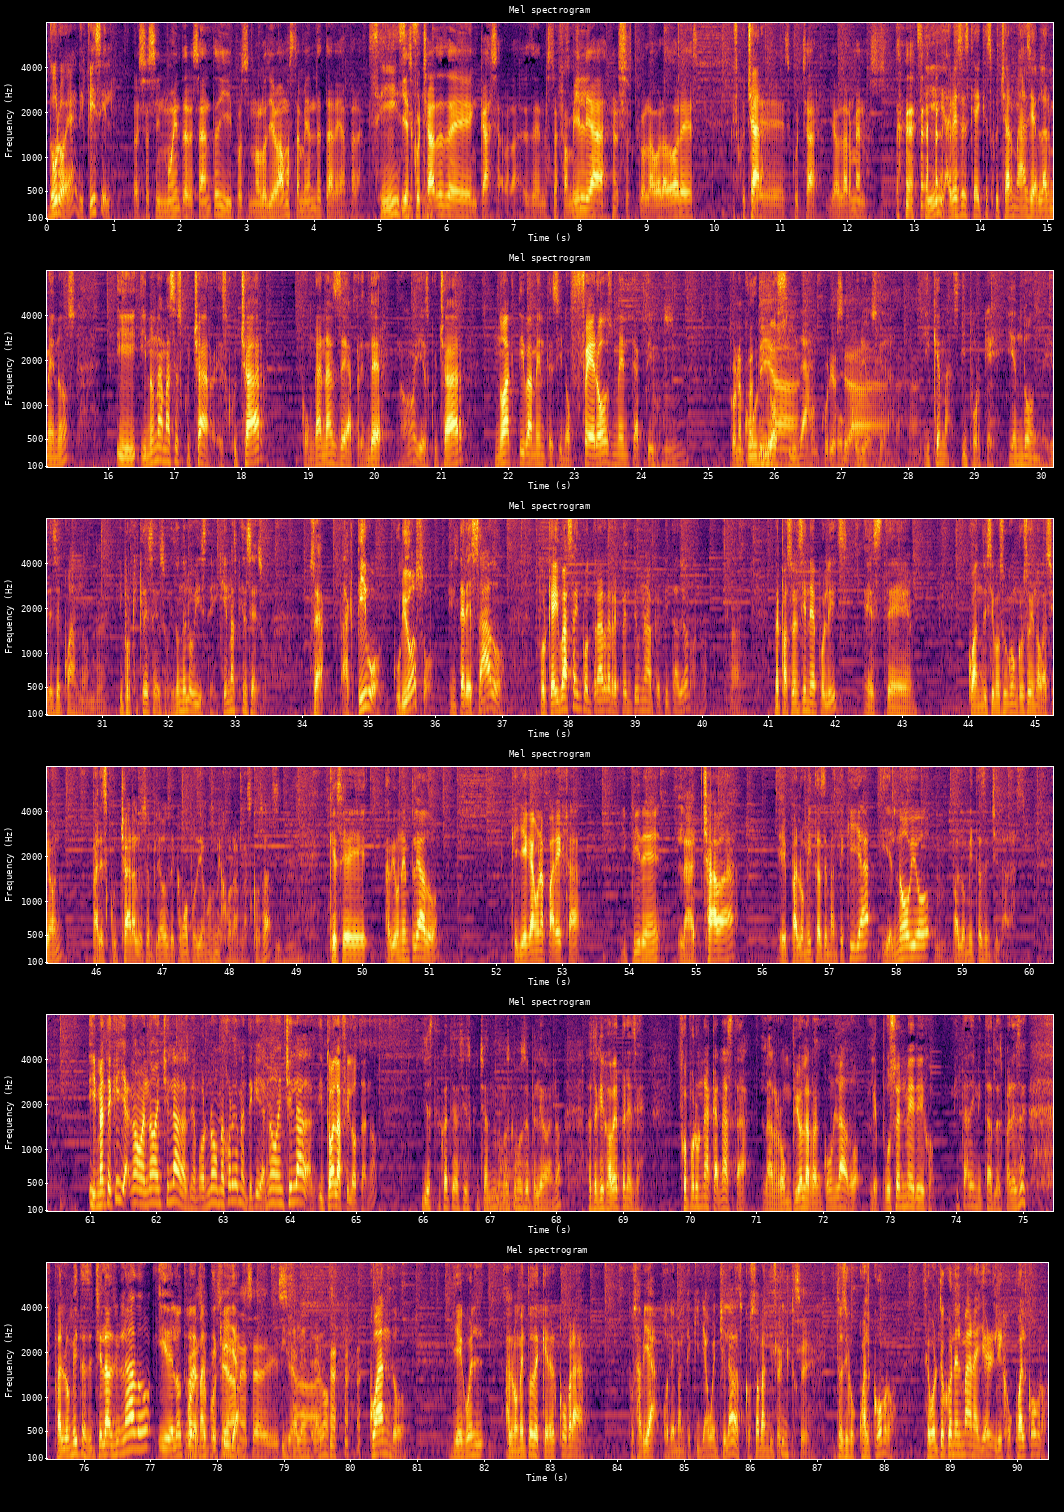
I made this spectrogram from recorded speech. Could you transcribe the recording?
Duro, ¿eh? Difícil. Eso es muy interesante y pues nos lo llevamos también de tarea para... Sí, sí. y escuchar desde en casa, ¿verdad? Desde nuestra familia, nuestros colaboradores. sí. Escuchar. eh, escuchar y hablar menos. Sí, hay veces que hay que escuchar más y hablar menos. Y, y no nada más escuchar, escuchar con ganas de aprender, ¿no? Y escuchar no activamente, sino ferozmente activos. Con empatía. Curiosidad. Con curiosidad. con curiosidad. ¿Y qué más? ¿Y por qué? ¿Y en dónde? ¿Y desde cuándo? ¿Dónde? ¿Y por qué crees eso? ¿Y dónde lo viste? ¿Y quién más piensa eso? O sea, activo, curioso, interesado. Porque ahí vas a encontrar de repente una pepita de oro, ¿no? Claro. Me pasó en Cinépolis, este, cuando hicimos un concurso de innovación para escuchar a los empleados de cómo podíamos mejorar las cosas, que se, había un empleado que llega a una pareja y pide la chava eh, palomitas de mantequilla y el novio palomitas enchiladas. Y mantequilla, no, no, enchiladas, mi amor, no, mejor de mantequilla, no, enchiladas. Y toda la filota, ¿no? Y este cuate así escuchando nomás cómo se peleaba, ¿no? Hasta que dijo, a ver, espérense. fue por una canasta, la rompió, la arrancó a un lado, le puso en medio y dijo, mitad y mitad, ¿les parece? Palomitas enchiladas de un lado y del otro Por de mantequilla. esa y se le entregó. Cuando llegó el, al momento de querer cobrar, pues había o de mantequilla o enchiladas, costaban distinto. sí. Entonces dijo, ¿cuál cobro? Se volteó con el manager y le dijo, ¿cuál cobro?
